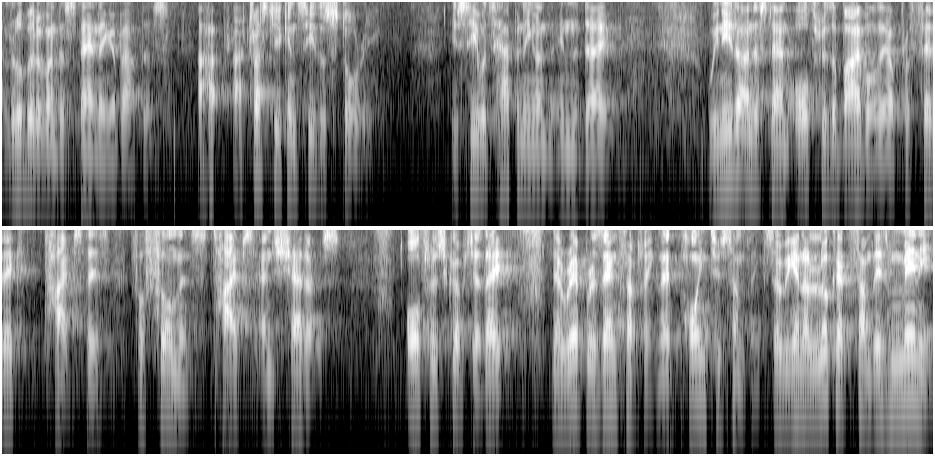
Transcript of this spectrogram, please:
a little bit of understanding about this, I, I trust you can see the story. You see what's happening on, in the day. We need to understand all through the Bible there are prophetic types, there's fulfillments, types, and shadows. All through Scripture, they, they represent something, they point to something. So we're going to look at some. There's many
